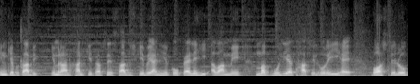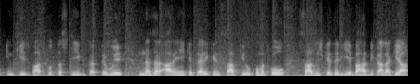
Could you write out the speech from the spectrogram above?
इनके मुताबिक इमरान खान की तरफ़ से साजिश के बयानी को पहले ही अवाम में मकबूलियत हासिल हो रही है। बहुत से लोग इनकी इस बात को तस्लीम करते हुए नज़र आ रहे हैं कि तहरीक इंसाफ की हुकूमत को साजिश के ज़रिए बाहर निकाला गया।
